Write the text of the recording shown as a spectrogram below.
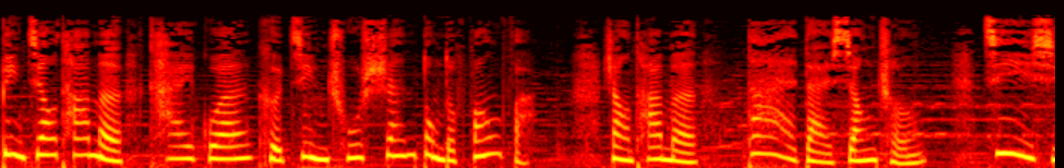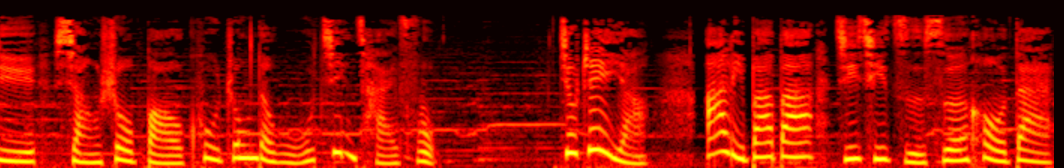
并教他们开关和进出山洞的方法，让他们代代相承，继续享受宝库中的无尽财富。就这样，阿里巴巴及其子孙后代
